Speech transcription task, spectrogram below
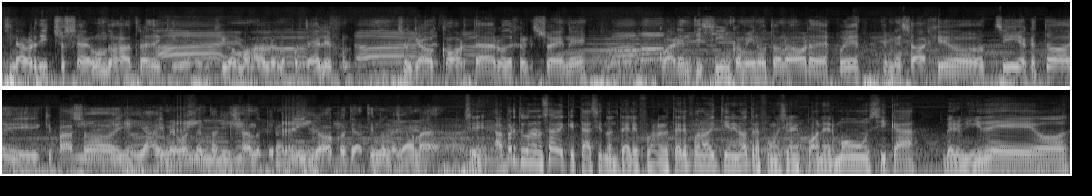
sin haber dicho segundos atrás de que, de que íbamos a hablarnos por teléfono. Yo lo que hago es cortar o dejar que suene. 45 minutos, una hora después, te mensajeo, sí, acá estoy, ¿qué pasó? Y ahí me voy mentalizando, pero ni loco te atiendo una llamada. Sí, aparte uno no sabe qué está haciendo el teléfono. Los teléfonos hoy tienen otras funciones. Poner música, ver videos,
